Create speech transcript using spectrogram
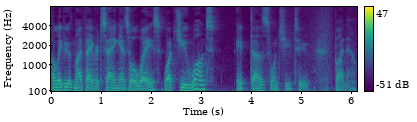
I'll leave you with my favourite saying, as always what you want, it does want you to. Bye now.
